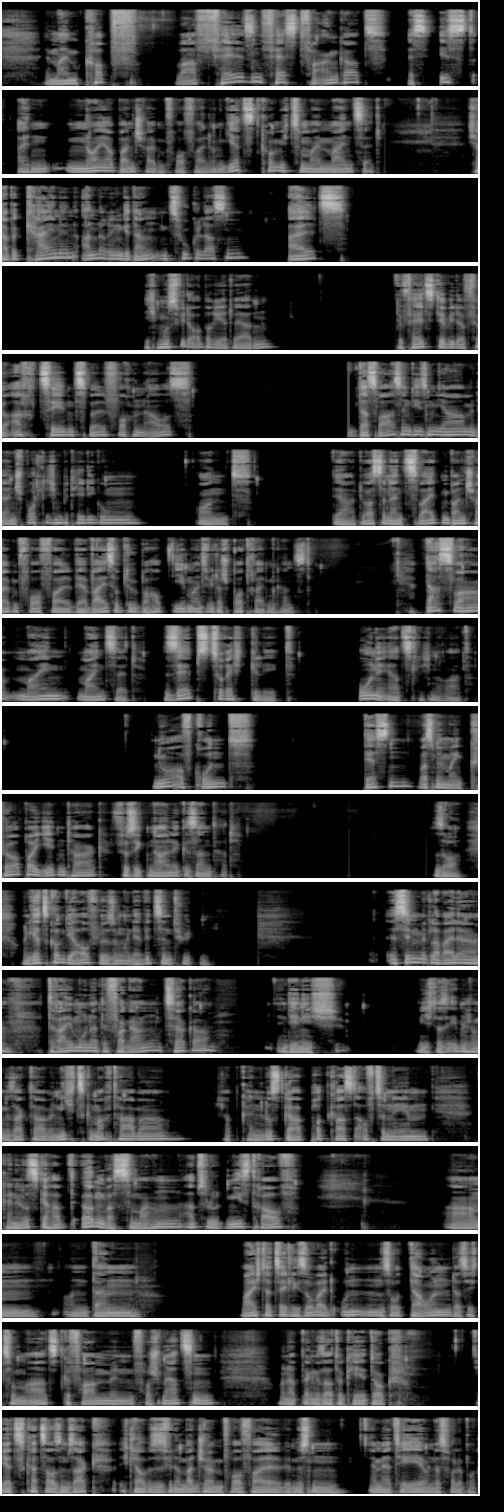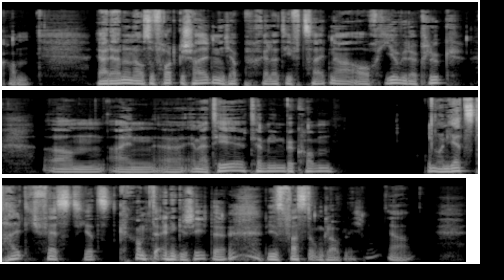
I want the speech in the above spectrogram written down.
In meinem Kopf war felsenfest verankert, es ist ein neuer Bandscheibenvorfall. Und jetzt komme ich zu meinem Mindset. Ich habe keinen anderen Gedanken zugelassen, als ich muss wieder operiert werden. Du fällst dir wieder für acht, zehn, zwölf Wochen aus. Das war's in diesem Jahr mit deinen sportlichen Betätigungen und ja, du hast dann einen zweiten Bandscheibenvorfall. Wer weiß, ob du überhaupt jemals wieder Sport treiben kannst. Das war mein Mindset. Selbst zurechtgelegt. Ohne ärztlichen Rat. Nur aufgrund dessen, was mir mein Körper jeden Tag für Signale gesandt hat. So, und jetzt kommt die Auflösung und der Witz in Tüten. Es sind mittlerweile drei Monate vergangen, circa, in denen ich, wie ich das eben schon gesagt habe, nichts gemacht habe, ich habe keine Lust gehabt, Podcast aufzunehmen, keine Lust gehabt, irgendwas zu machen, absolut mies drauf. Ähm, und dann war ich tatsächlich so weit unten, so down, dass ich zum Arzt gefahren bin vor Schmerzen und habe dann gesagt, okay, Doc, jetzt Katze aus dem Sack. Ich glaube, es ist wieder ein Bandscheibenvorfall. Wir müssen MRT und das volle Programm. Ja, der hat dann auch sofort geschalten. Ich habe relativ zeitnah auch hier wieder Glück ähm, einen äh, MRT-Termin bekommen. Und jetzt halte ich fest, jetzt kommt eine Geschichte, die ist fast unglaublich. Ja.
